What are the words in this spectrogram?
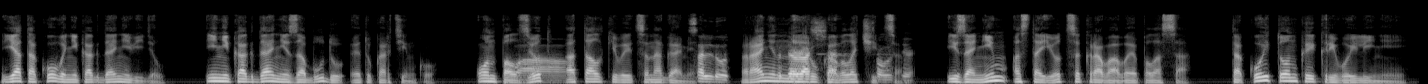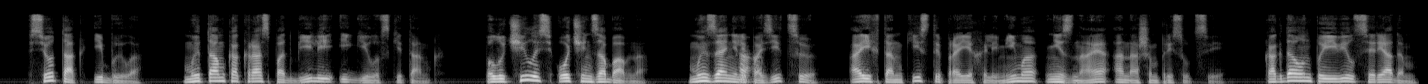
Я такого никогда не видел. И никогда не забуду эту картинку. Он ползет, Вау. отталкивается ногами. Salute Раненная рука волочится. soldier. И за ним остается кровавая полоса. Такой тонкой кривой линией. Все так и было. Мы там как раз подбили игиловский танк. Получилось очень забавно. Мы заняли Ага. позицию, а их танкисты проехали мимо, не зная о нашем присутствии. Когда он появился рядом,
